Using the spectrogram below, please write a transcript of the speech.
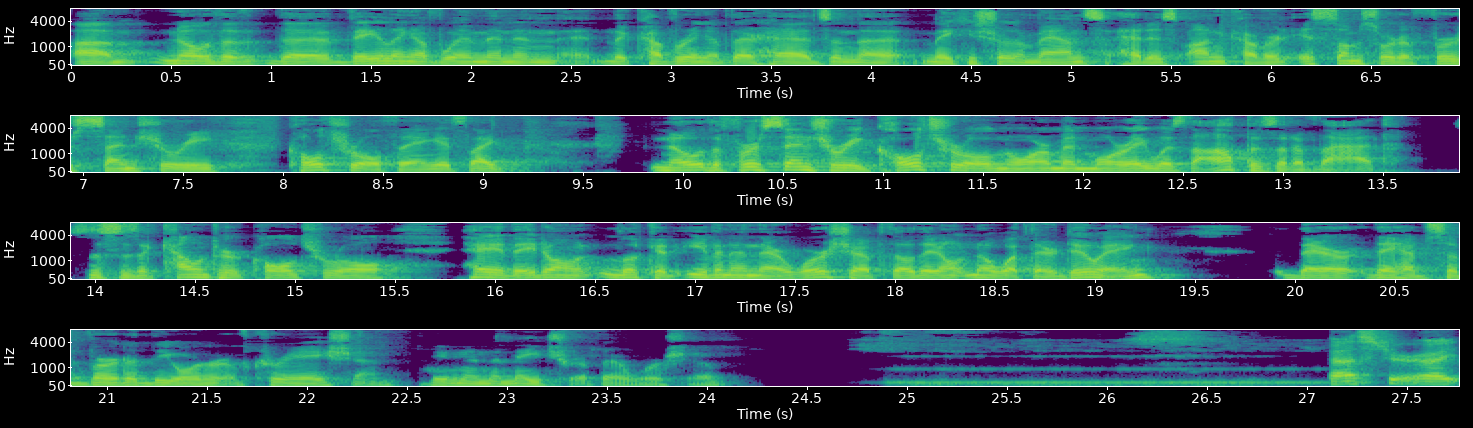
um, no, the the veiling of women and the covering of their heads and the making sure the man's head is uncovered is some sort of first century cultural thing. It's like no, the first century cultural norm in Moray was the opposite of that. So this is a countercultural, hey, they don't look at, even in their worship, though they don't know what they're doing, they're, they have subverted the order of creation, even in the nature of their worship. Pastor, I,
